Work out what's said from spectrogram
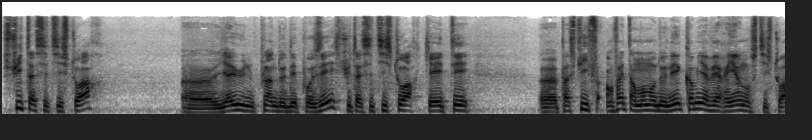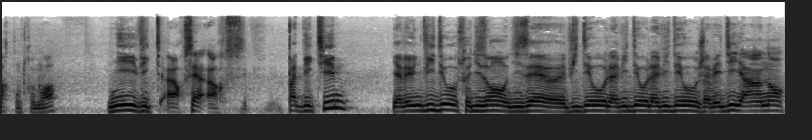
suite à cette histoire, euh, il y a eu une plainte de déposée. Suite à cette histoire qui a été. euh, parce qu'en fait, à un moment donné, comme il n'y avait rien dans cette histoire contre moi, ni victime. Alors, alors pas de victime. Il y avait une vidéo, soi-disant, on disait euh, vidéo, la vidéo, la vidéo. J'avais dit il y a un an,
